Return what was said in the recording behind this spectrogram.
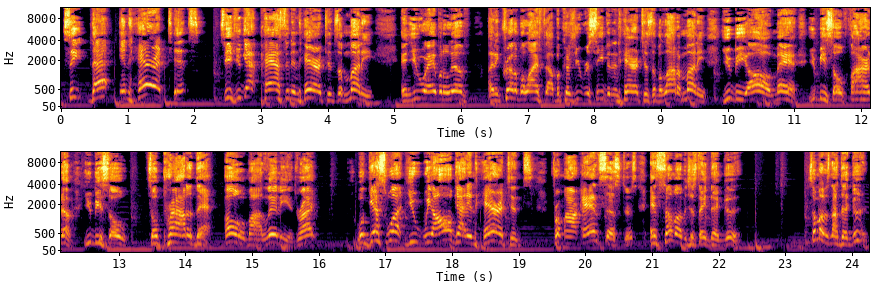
See, that inheritance, see, if you got past an inheritance of money and you were able to live an incredible lifestyle because you received an inheritance of a lot of money, You'd be, oh man, you'd be so fired up. You'd be so, so proud of that. Oh, my lineage, right? Well, guess what? You, we all got inheritance from our ancestors and some of it just ain't that good. Some of it's not that good.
